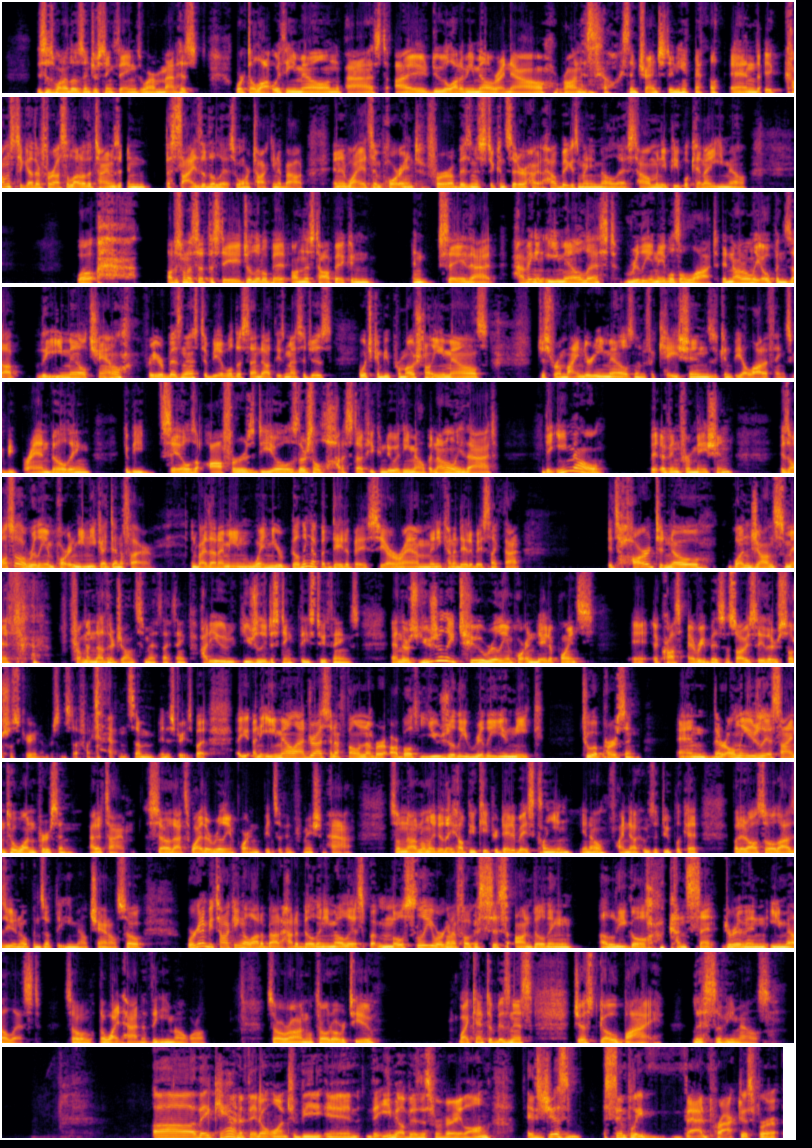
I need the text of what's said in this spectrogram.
This is one of those interesting things where Matt has worked a lot with email in the past. I do a lot of email right now. Ron is always entrenched in email and it comes together for us a lot of the times in the size of the list when we're talking about and why it's important for a business to consider how, how big is my email list? How many people can I email? Well, I'll just want to set the stage a little bit on this topic and and say that having an email list really enables a lot. It not only opens up the email channel for your business to be able to send out these messages, which can be promotional emails, just reminder emails, notifications. It can be a lot of things. It could be brand building. It could be sales offers, deals. There's a lot of stuff you can do with email. But not only that, the email bit of information is also a really important unique identifier. And by that, I mean, when you're building up a database, CRM, any kind of database like that, it's hard to know one John Smith from another John Smith, I think. How do you usually distinct these two things? And there's usually two really important data points eh, across every business. Obviously, there's social security numbers and stuff like that in some industries, but an email address and a phone number are both usually really unique to a person. And they're only usually assigned to one person at a time. So that's why they're really important bits of information have. So not only do they help you keep your database clean, you know, find out who's a duplicate, but it also allows you and opens up the email channel. So we're going to be talking a lot about how to build an email list, but mostly we're going to focus this on building a legal consent driven email list. So the white hat of the email world. So Ron, we'll throw it over to you. Why can't a business just go buy lists of emails? Uh, they can if they don't want to be in the email business for very long. It's just simply bad practice for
